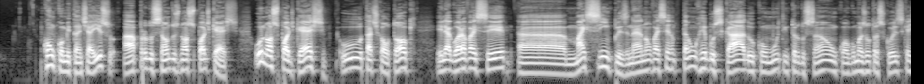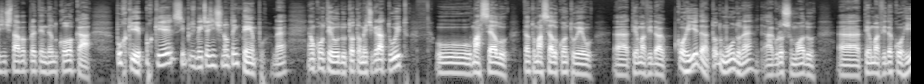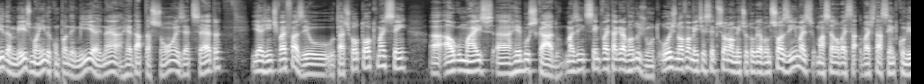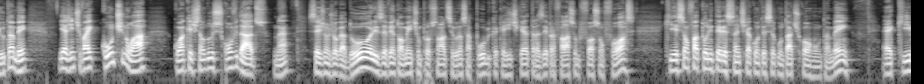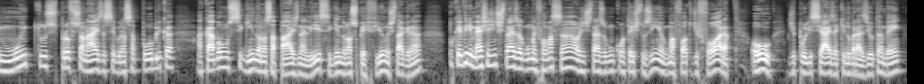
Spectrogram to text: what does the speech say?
concomitante a isso, a produção dos nossos podcasts. O nosso podcast, o Tactical Talk, ele agora vai ser uh, mais simples, né? Não vai ser tão rebuscado, com muita introdução, com algumas outras coisas que a gente estava pretendendo colocar. Por quê? Porque simplesmente a gente não tem tempo, né? É um conteúdo totalmente gratuito. O Marcelo, tanto o Marcelo quanto eu, uh, tem uma vida corrida, todo mundo, né? A grosso modo, uh, tem uma vida corrida, mesmo ainda com pandemia, né? Readaptações, etc. E a gente vai fazer o, o Tactical Talk, mas sem uh, algo mais uh, rebuscado. Mas a gente sempre vai estar gravando junto. Hoje, novamente, excepcionalmente, eu estou gravando sozinho, mas o Marcelo vai, vai estar sempre comigo também. E a gente vai continuar com a questão dos convidados, né? Sejam jogadores, eventualmente um profissional de segurança pública que a gente quer trazer para falar sobre Force on Force que esse é um fator interessante que aconteceu com o Tactical Room também, é que muitos profissionais da segurança pública acabam seguindo a nossa página ali, seguindo o nosso perfil no Instagram, porque vira e mexe a gente traz alguma informação, a gente traz algum contextozinho, alguma foto de fora, ou de policiais aqui no Brasil também,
